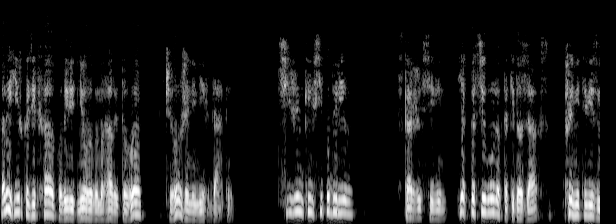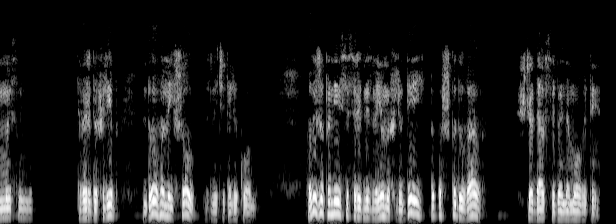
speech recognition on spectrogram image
але гірко зітхав, коли від нього вимагали того, чого вже не міг дати. Ці жінки всі подуріли, скаржився він, як поцілунок, так і до ЗАГСу, примітивізм мислення. Твердохліб довго не йшов з нечиталюком. Коли ж опинився серед незнайомих людей, то пошкодував, що дав себе намовити.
